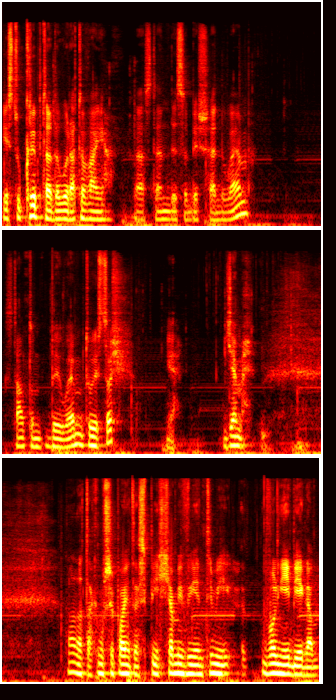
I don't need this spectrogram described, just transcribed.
Jest tu krypta do uratowania. Teraz tędy sobie szedłem. Stamtąd byłem. Tu jest coś? Nie. Idziemy. A no tak, muszę pamiętać, z pięściami wyjętymi wolniej biegam.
